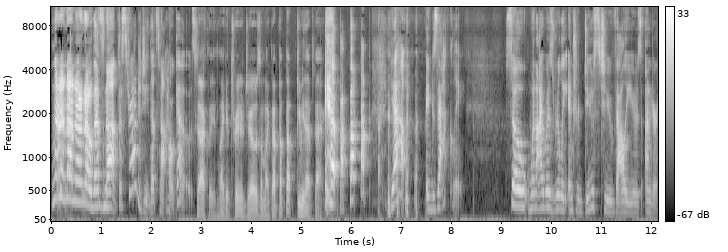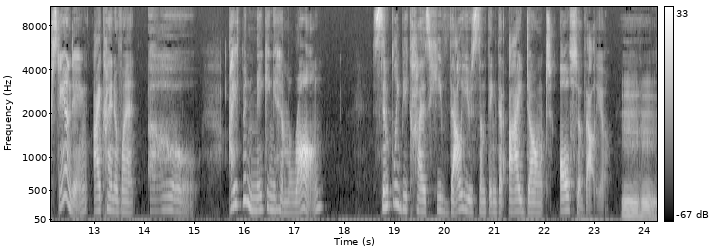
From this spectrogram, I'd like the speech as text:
no, no, no, no, no, that's not the strategy. That's not how it goes. Exactly. Like at Trader Joe's, I'm like, "Bup, bup, bup, give me that back. Yeah, bop, bop, bop. yeah, exactly. So when I was really introduced to values understanding, I kind of went, oh, I've been making him wrong simply because he values something that I don't also value. Mm-hmm.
